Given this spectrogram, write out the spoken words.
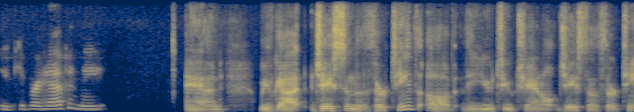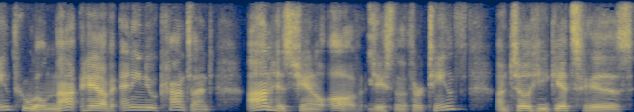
Thank you for having me. And we've got Jason the 13th of the YouTube channel Jason the 13th, who will not have any new content on his channel of Jason the 13th until he gets his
